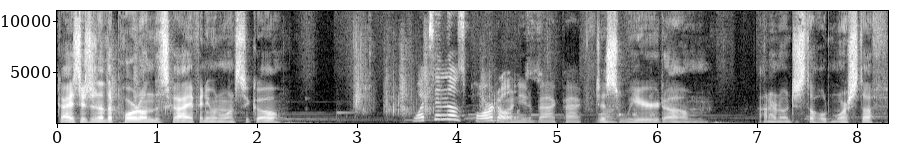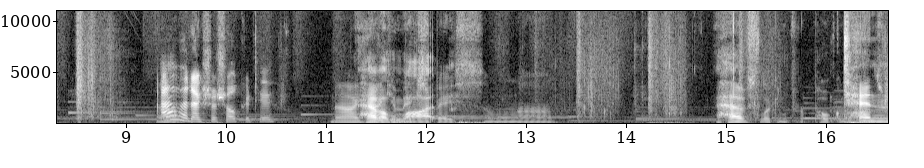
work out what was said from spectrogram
Guys, there's another portal in the sky if anyone wants to go. What's in those what do portals? I need a backpack for? Just weird, um, I don't know, just to hold more stuff. I have an extra shulker too. No, I, have I a can lot. Make space. I'm uh, I have looking for Pokemon 10 right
